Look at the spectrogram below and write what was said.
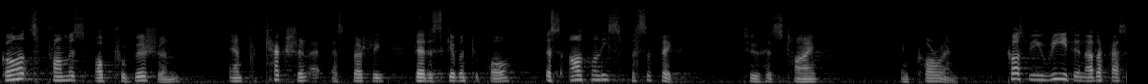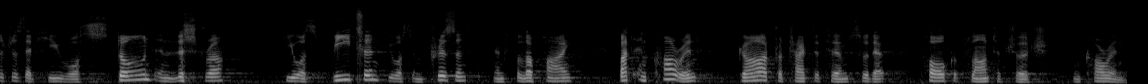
God's promise of provision and protection, especially that is given to Paul, is ultimately specific to his time in Corinth. Because we read in other passages that he was stoned in Lystra, he was beaten, he was imprisoned in Philippi. But in Corinth, God protected him so that Paul could plant a church in Corinth.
